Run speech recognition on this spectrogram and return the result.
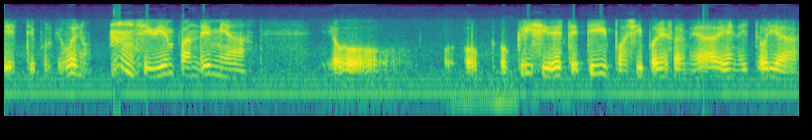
Este, porque bueno, si bien pandemia o, o crisis de este tipo, así por enfermedades en la historia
